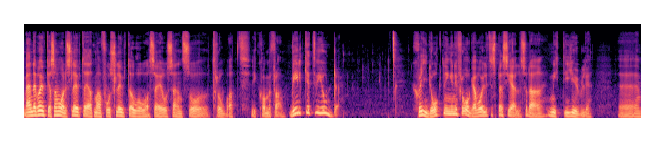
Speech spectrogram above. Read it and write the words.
men det brukar som vanligt sluta i att man får sluta oroa sig och sen så tro att vi kommer fram. Vilket vi gjorde. Skidåkningen i fråga var ju lite speciell sådär mitt i juli. Eh,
